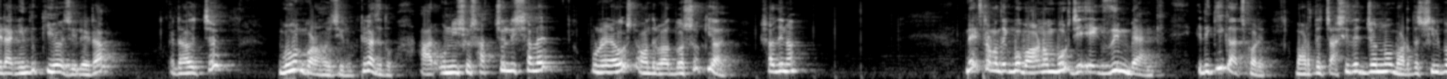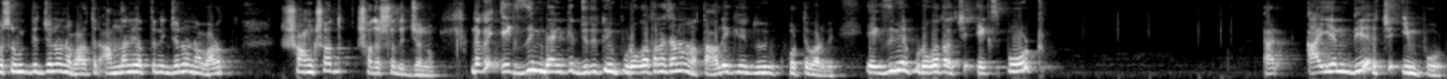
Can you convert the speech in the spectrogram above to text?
এটা কিন্তু কী হয়েছিল? এটা এটা হচ্ছে গ্রহণ করা হয়েছিল, ঠিক আছে তো? আর উনিশশো সাতচল্লিশ সালে পনেরোই আগস্ট আমাদের ভারতবর্ষ কী হয়? স্বাধীন হয়। নেক্সট আমরা দেখব বারো নম্বর যে এক্সিম ব্যাংক এটি কী কাজ করে? ভারতের চাষিদের জন্য, ভারতের শিল্প শ্রমিকদের জন্য, না ভারতের আমদানি রপ্তানির জন্য, না ভারত সংসদ সদস্যদের জন্য? দেখো এক্সিম ব্যাংকের যদি তুমি পুরো কথাটা জানো না, তাহলেই কিন্তু তুমি করতে পারবে। এক্সিমের পুরো কথা হচ্ছে এক্সপোর্ট আর আইএম দিয়ে হচ্ছে ইম্পোর্ট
